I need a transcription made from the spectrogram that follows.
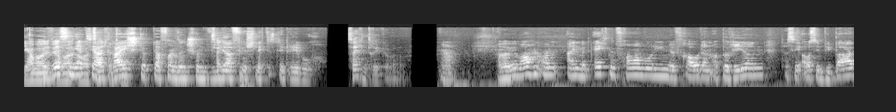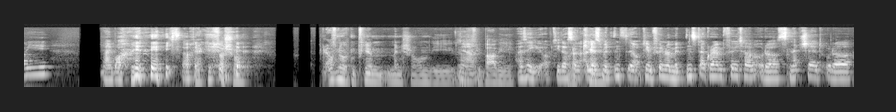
Ja, aber, wir wissen aber, jetzt aber ja, drei Stück davon sind schon wieder für schlechteste Drehbuch. Zeichentrick aber noch. Ja. Aber wir brauchen auch einen mit echten Frauen, wo die eine Frau dann operieren, dass sie aussieht wie Barbie. Nein, brauchen wir nicht. Sorry. Ja, gibt's doch schon. Laufen nur viele Menschen rum, die so Ja. wie Barbie. Weiß nicht, ob die das dann alles mit Insta, ob die den Film dann mit Instagram-Filter oder Snapchat oder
